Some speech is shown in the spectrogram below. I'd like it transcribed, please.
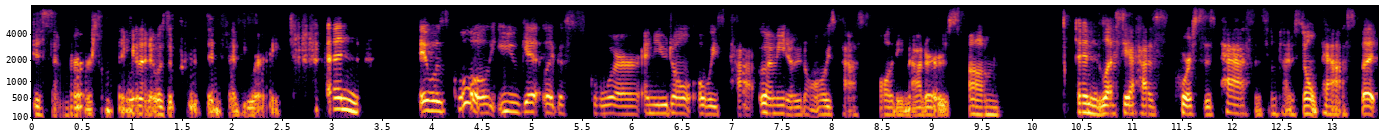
December or something, and then it was approved in February. And it was cool. You get like a score and you don't always pass. I mean, you know, you don't always pass quality matters. Um, and Lesia has courses pass and sometimes don't pass. But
